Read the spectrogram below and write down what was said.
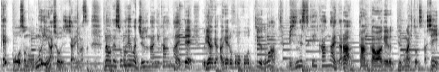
結構その無理が生じちゃいます。なので、その辺は柔軟に考えて、売り上げを上げる方法っていうのは、ビジネス的に考えたら単価を上げるっていうのが一つだし、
